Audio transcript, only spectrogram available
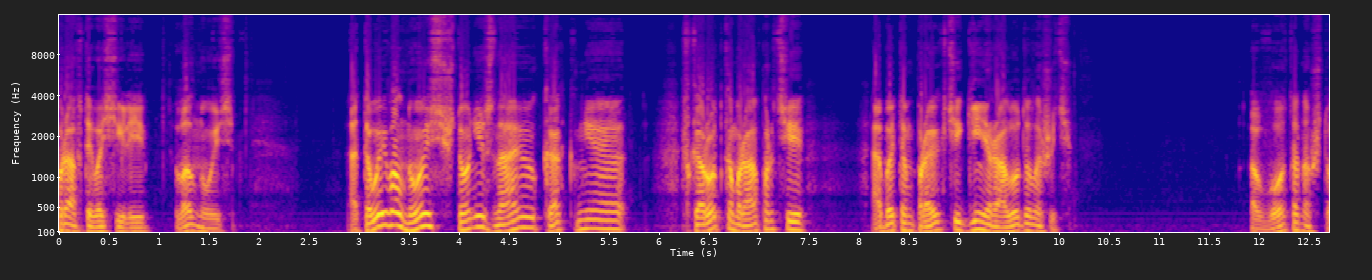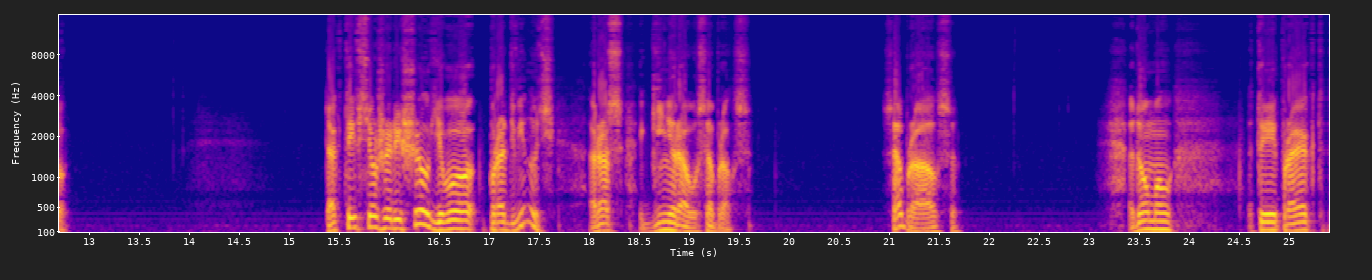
прав ты, Василий, волнуюсь. Оттого и волнуюсь, что не знаю, как мне в коротком рапорте об этом проекте генералу доложить». Вот оно что. Так ты все же решил его продвинуть, раз к генералу собрался? Собрался. Думал, ты проект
